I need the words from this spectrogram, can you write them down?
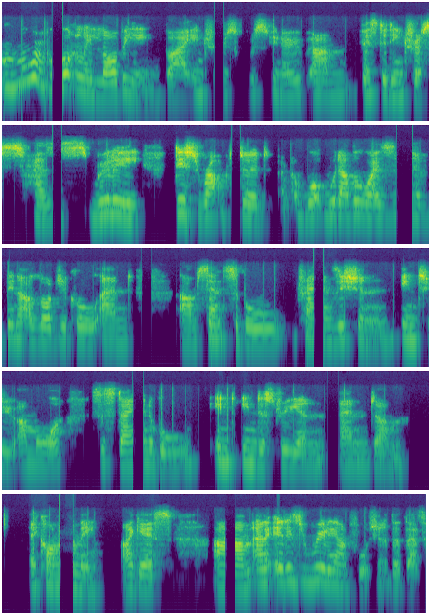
more importantly, lobbying by interest, you know, um, vested interests has really disrupted what would otherwise have been a logical and um, sensible transition into a more sustainable in- industry and and um, economy, I guess. Um, and it is really unfortunate that that's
